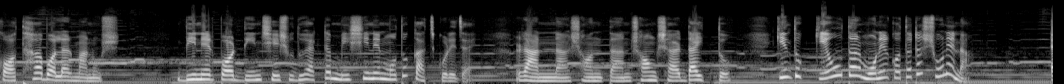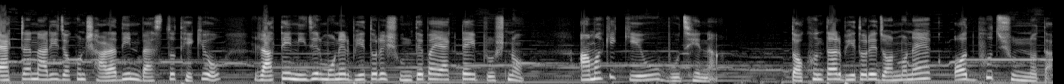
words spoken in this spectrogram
কথা বলার মানুষ। দিনের পর দিন সে শুধু একটা মেশিনের মতো কাজ করে যায়। রান্না, সন্তান, সংসার, দায়িত্ব। কিন্তু কেউ তার মনের কথাটা শোনে না। একটা নারী যখন সারাদিন ব্যস্ত থেকেও রাতে নিজের মনের ভেতরে শুনতে পায় একটাই প্রশ্ন, আমাকে কেউ বোঝে না। তখন তার ভেতরে জন্ম নেয় এক অদ্ভুত শূন্যতা।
